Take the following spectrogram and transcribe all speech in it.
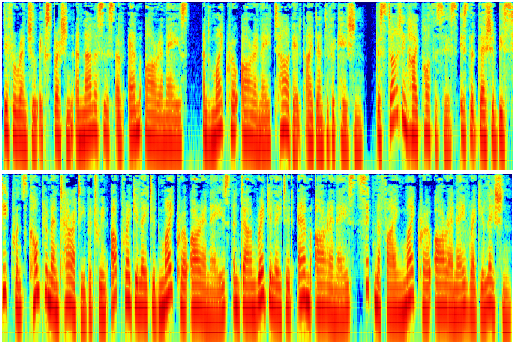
differential expression analysis of mRNAs, and microRNA target identification. The starting hypothesis is that there should be sequence complementarity between upregulated microRNAs and downregulated mRNAs signifying microRNA regulation.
